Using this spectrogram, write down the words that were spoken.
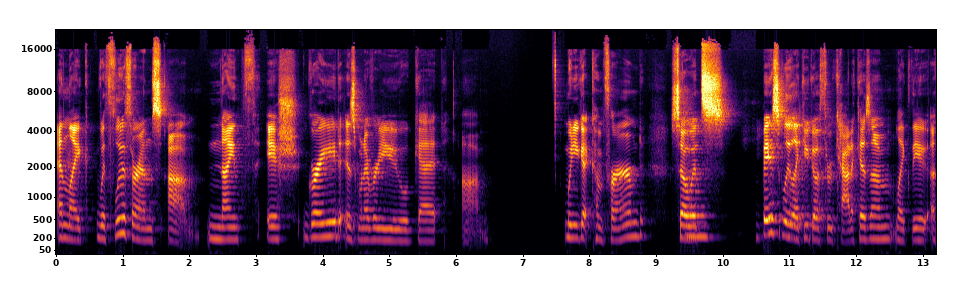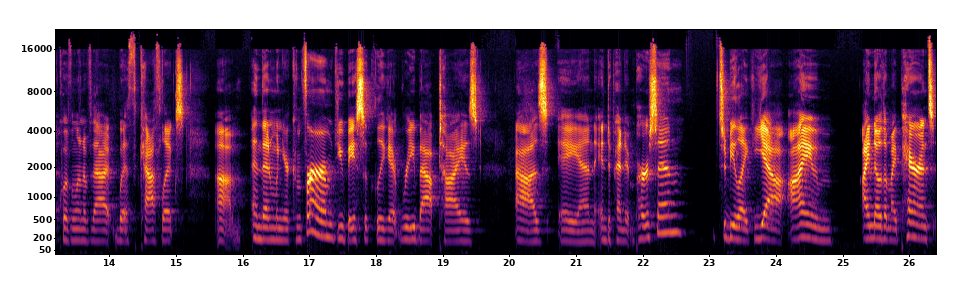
And like with Lutherans, um, ninth ish grade is whenever you get um, when you get confirmed. So it's basically like you go through catechism, like the equivalent of that with Catholics. Um, and then when you're confirmed, you basically get rebaptized as a, an independent person to be like, yeah, I'm, I know that my parents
